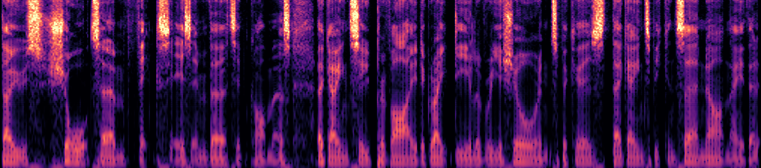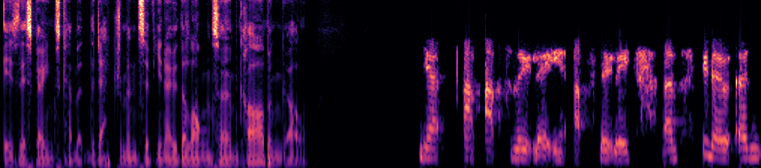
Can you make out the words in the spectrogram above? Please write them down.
those short term fixes, inverted commas, are going to provide a great deal of reassurance because they're going to be concerned aren't they? That is this going to come at the detriment of you know the long term carbon goal? Yeah, absolutely, absolutely. Um, you know, and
